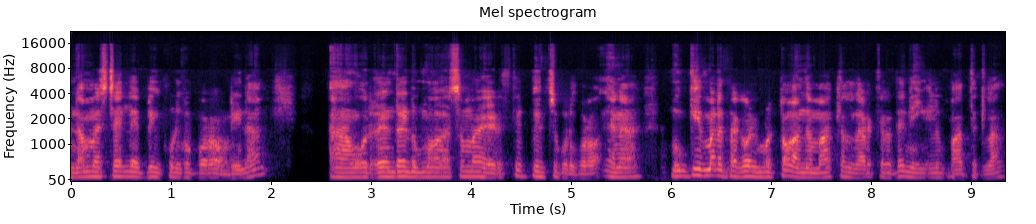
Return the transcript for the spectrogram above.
நம்ம ஸ்டைலில் எப்படி கொடுக்க போகிறோம் அப்படின்னா ஒரு ரெண்டு ரெண்டு மாசமா எடுத்து பிரிச்சு கொடுக்குறோம். ஏன்னா முக்கியமான தகவல் மட்டும் அந்த மாதத்தில் நடக்கிறத நீங்களும் பார்த்துக்கலாம்.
